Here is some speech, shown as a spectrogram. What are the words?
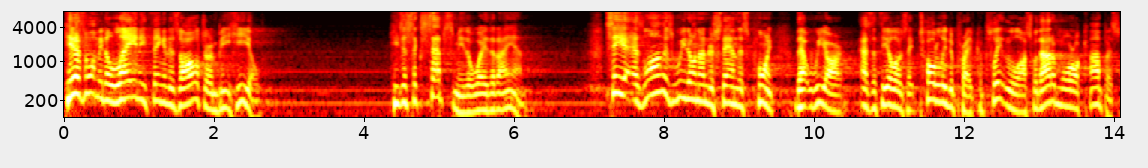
He doesn't want me to lay anything at his altar and be healed. He just accepts me the way that I am. See, as long as we don't understand this point that we are, as the theologians say, totally depraved, completely lost, without a moral compass,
